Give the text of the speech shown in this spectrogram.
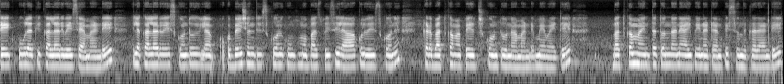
టేక్ పూలకి కలర్ వేసామండి. ఇలా కలర్ వేసుకుంటూ ఇలా ఒక బేషన్ తీసుకొని కుంకుమ పసుపు వేసి ఇలా ఆకులు వేసుకొని ఇక్కడ బతుకమ్మ పేర్చుకుంటున్నామండి మేమైతే. బతుకమ్మ ఇంత తొందరనే అయిపోయినట్టు అనిపిస్తుంది కదండి.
